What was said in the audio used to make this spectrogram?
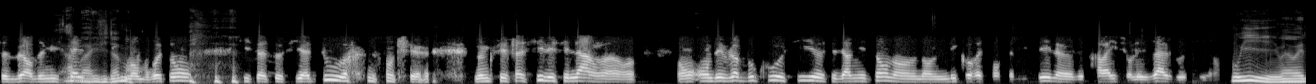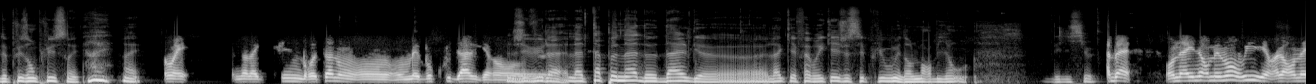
ce beurre de Ah micelle bah, évidemment. typiquement breton qui s'associe à tout. donc euh, donc c'est facile et c'est large. hein. On, on développe beaucoup aussi euh, ces derniers temps dans, dans l'éco-responsabilité le, le travail sur les algues aussi. hein. Oui, ouais, ouais, de plus en plus. Ouais. Ouais, ouais. Ouais. Dans la cuisine bretonne, on, on- on met beaucoup d'algues. hein. J'ai vu Euh, la, la tapenade d'algues euh, là qui est fabriquée, je sais plus où, mais dans le Morbihan. Délicieux. Ah ben, on a énormément, oui. Alors on a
